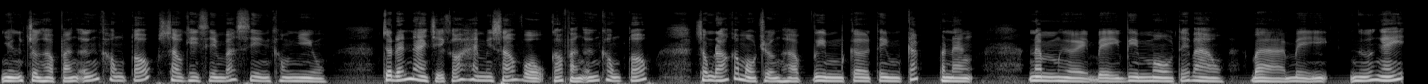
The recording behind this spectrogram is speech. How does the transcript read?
những trường hợp phản ứng không tốt sau khi tiêm vaccine không nhiều. Cho đến nay chỉ có 26 vụ có phản ứng không tốt, trong đó có một trường hợp viêm cơ tim cấp và nặng, 5 người bị viêm mô tế bào và bị ngứa ngáy,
